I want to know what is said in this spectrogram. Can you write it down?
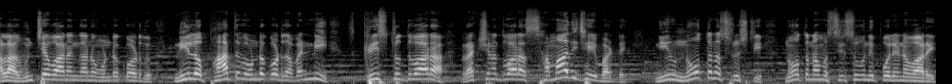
అలా ఉంచే వారంగాను ఉండకూడదు. నీలో పాతవి ఉండకూడదు. అవన్నీ క్రీస్తు ద్వారా రక్షణ ద్వారా సమాధి చేయబడ్డాయి. నేను నూతన సృష్టి నూతనము శిశువుని పోలిన వారి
